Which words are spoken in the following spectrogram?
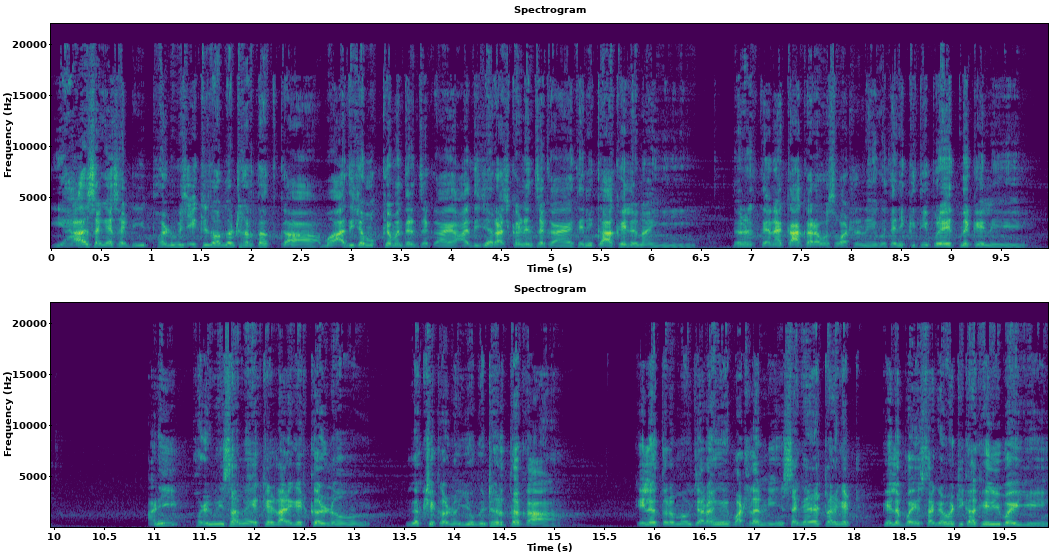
ह्या सगळ्यासाठी फडणवीस एकटे जबाबदार ठरतात का? मग आधीच्या मुख्यमंत्र्यांचं काय? आधीच्या राजकारण्यांचं काय? त्यांनी का केलं नाही? तर त्यांना का करावं असं वाटलं नाही? किंवा त्यांनी किती प्रयत्न केले? आणि फडणवीसांना एकटे टार्गेट करणं लक्ष करणं योग्य ठरतं का? केलं तर मग जरांगी पाटलांनी सगळ्यांना टार्गेट केलं पाहिजे सगळ्यांवर टीका केली पाहिजे.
